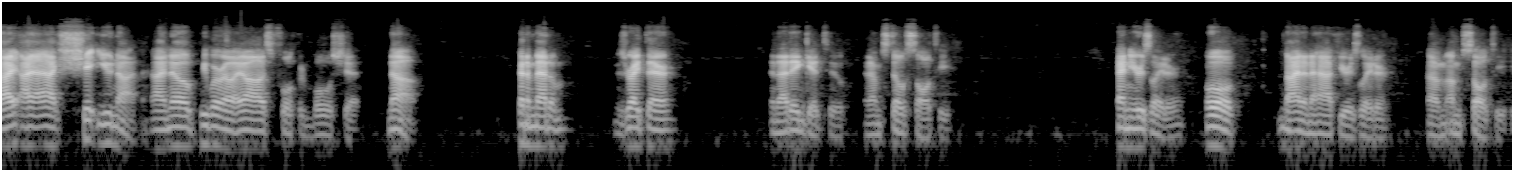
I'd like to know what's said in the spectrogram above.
I, I, I shit you not. I know people are like, oh, it's fucking bullshit. No, could have met him. He was right there, and I didn't get to, and I'm still salty. Ten years later, well, nine and a half years later, um, I'm salty.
